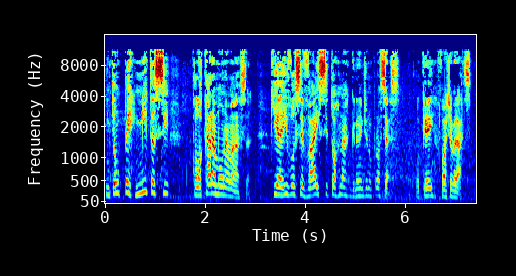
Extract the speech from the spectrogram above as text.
Então, permita-se colocar a mão na massa, que aí você vai se tornar grande no processo. Ok? Forte abraço.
